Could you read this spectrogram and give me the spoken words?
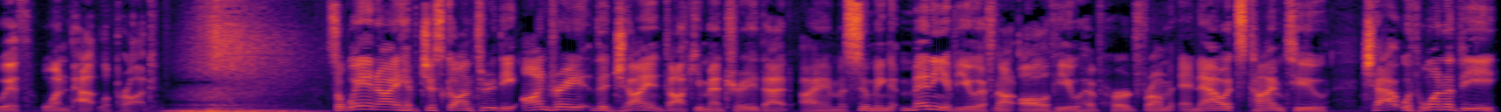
with one Pat LaPrade. So, Wai and I have just gone through the Andre the Giant documentary that I am assuming many of you, if not all of you, have heard from. And now it's time to chat with one of the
